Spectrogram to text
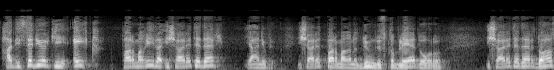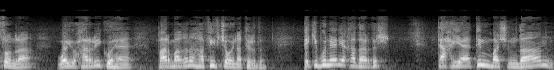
Hadiste diyor ki ey parmağıyla işaret eder. Yani işaret parmağını dümdüz kıbleye doğru işaret eder. Daha sonra ve yuharrikuha parmağını hafifçe oynatırdı. Peki bu nereye kadardır? Tahiyyatın başından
